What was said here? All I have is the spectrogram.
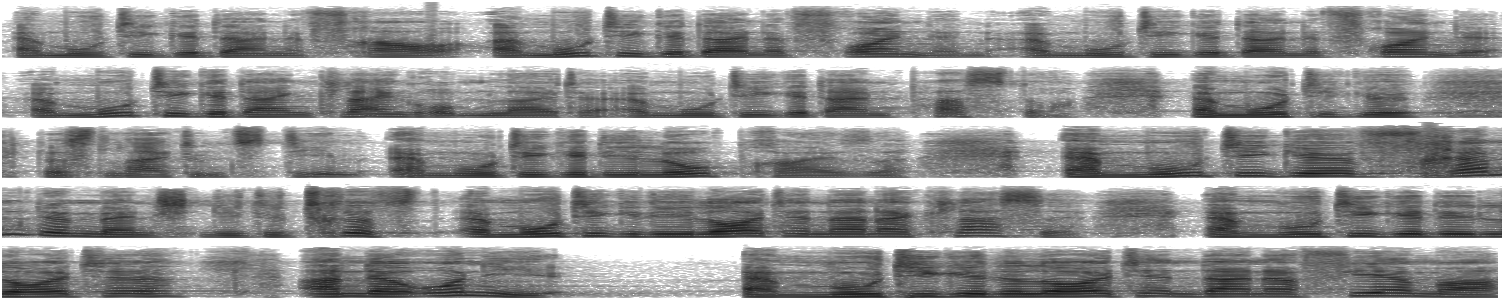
ermutige deine Frau, ermutige deine Freundin, ermutige deine Freunde, ermutige deinen Kleingruppenleiter, ermutige deinen Pastor, ermutige das Leitungsteam, ermutige die Lobpreise, ermutige fremde Menschen, die du triffst, ermutige die Leute in deiner Klasse, ermutige die Leute an der Uni, Ermutige die Leute in deiner Firma.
